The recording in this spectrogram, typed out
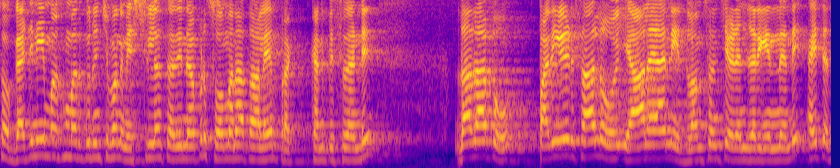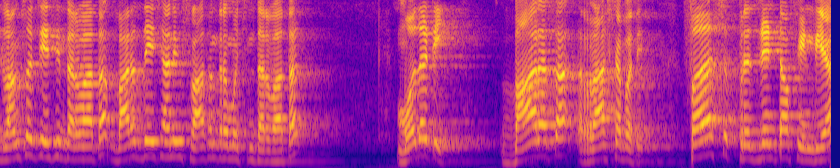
సో గజనీ మహమ్మద్ గురించి మనం హిస్టరీలో చదివినప్పుడు సోమనాథ్ ఆలయం ప్ర కనిపిస్తుందండి. దాదాపు పదిహేడు సార్లు ఈ ఆలయాన్ని ధ్వంసం చేయడం జరిగిందండి. అయితే ధ్వంసం చేసిన తర్వాత భారతదేశానికి స్వాతంత్రం వచ్చిన తర్వాత మొదటి భారత రాష్ట్రపతి first president of India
